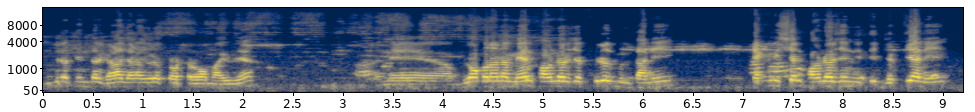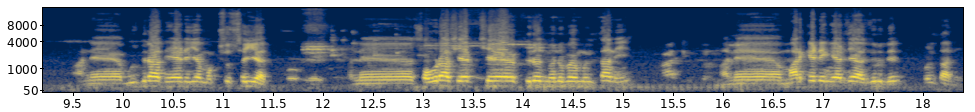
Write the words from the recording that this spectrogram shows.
ગુજરાતની અંદર ઘણા જણા જોડે ફ્રોડ કરવામાં આવ્યું છે. અને બ્લોક કોરોના મેન ફાઉન્ડર છે ફિરોઝ મુલતાની ટેકનિશિયન ફાઉન્ડર છે નીતિશ જગ્યાની અને ગુજરાત હેડ છે મકસૂદ સૈયદ. અને સૌરાષ્ટ્ર હેડ છે ફિરોજ મનુભાઈ મુલતાની, અને માર્કેટિંગ હેડ છે અઝરુદ્દીન મુલતાની.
